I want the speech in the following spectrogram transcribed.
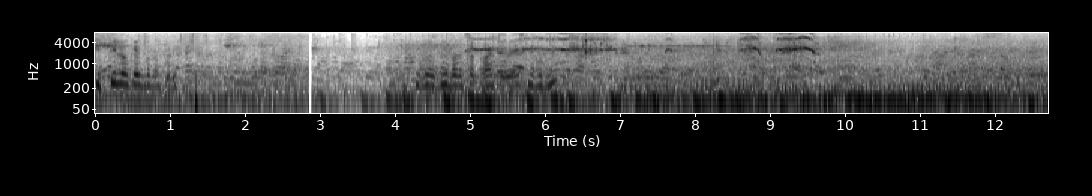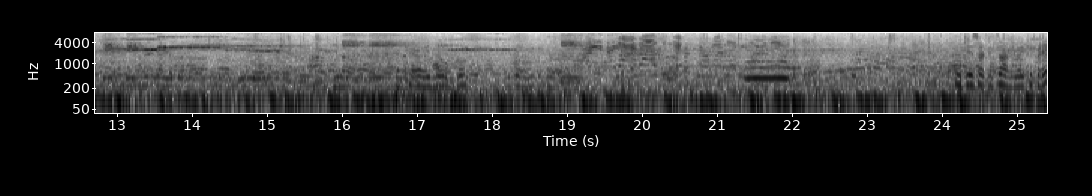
किती लोक आहेत बघा पुढे. किती गर्दी बघा सकाळच्या वेळेस निवडली लोक पूजेसाठी चालू आहे तिकडे.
